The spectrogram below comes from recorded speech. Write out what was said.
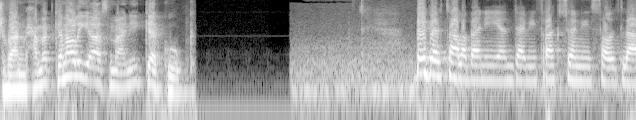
شڤان محەمەد، کەناڵی ئاسمانی کەرکووک. بێگەر تاڵەبانی ئەندامی فراکسیۆنی سەوز لە.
